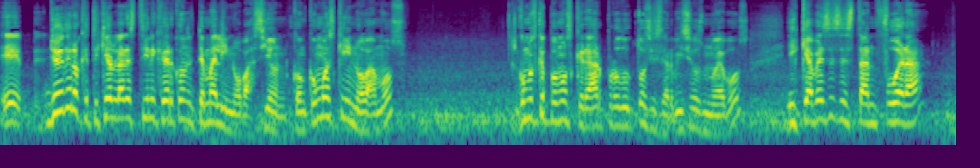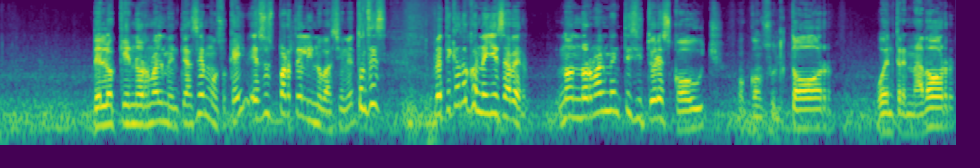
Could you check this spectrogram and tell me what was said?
eh, yo de lo que te quiero hablar es, tiene que ver con el tema de la innovación, con cómo es que innovamos, cómo es que podemos crear productos y servicios nuevos y que a veces están fuera de lo que normalmente hacemos, ¿ok? Eso es parte de la innovación. Entonces, platicando con ella es, a ver, no, normalmente si tú eres coach o consultor o entrenador,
